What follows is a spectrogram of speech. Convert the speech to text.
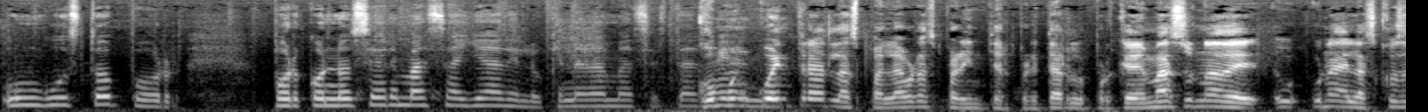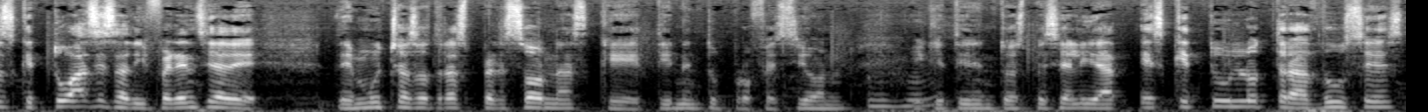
un gusto por, por conocer más allá de lo que nada más estás ¿Cómo viendo. encuentras las palabras para interpretarlo? Porque además una de, una de las cosas que tú haces, a diferencia de, de muchas otras personas que tienen tu profesión uh -huh. y que tienen tu especialidad, es que tú lo traduces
